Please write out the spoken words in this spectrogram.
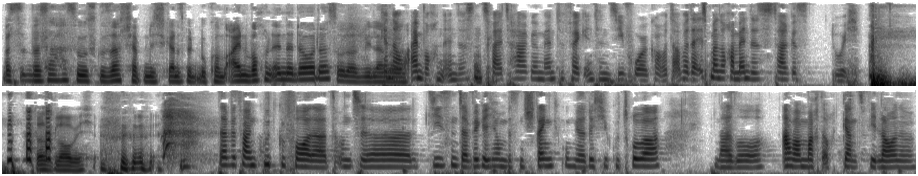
Was, was hast du es gesagt? Ich habe nicht ganz mitbekommen. Ein Wochenende dauert das oder wie lange? Genau, ein Wochenende. Das sind zwei Tage im Endeffekt Intensiv-Workout. Aber da ist man noch am Ende des Tages durch. Das glaube ich. da wird man gut gefordert und äh, die sind da wirklich auch ein bisschen streng, gucken ja richtig gut drüber. Also, aber macht auch ganz viel Laune.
